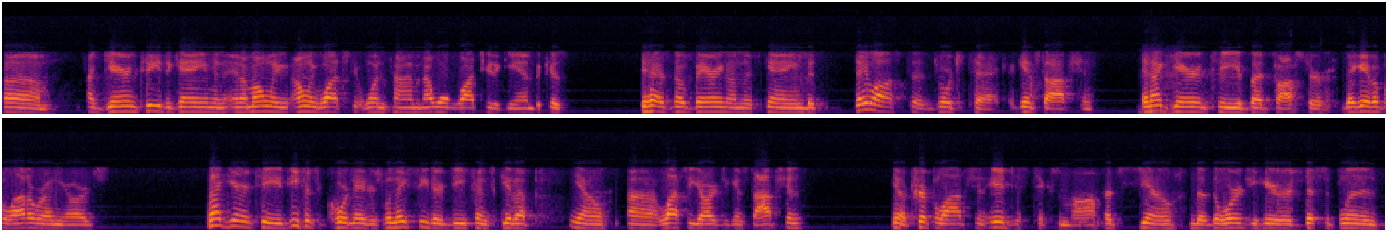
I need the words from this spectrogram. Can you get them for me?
Um, I guarantee the game, and, and I'm only only watched it one time, and I won't watch it again because it has no bearing on this game. But they lost to Georgia Tech against option, and I guarantee you, Bud Foster, they gave up a lot of run yards. And I guarantee you, defensive coordinators, when they see their defense give up, you know, uh, lots of yards against option, you know, triple option, it just ticks them off. That's, you know, the, the words you hear, discipline and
